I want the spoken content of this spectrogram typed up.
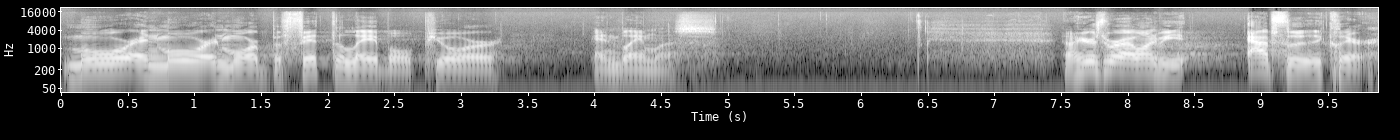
more and more and more befit the label pure and blameless. Now, here's where I want to be absolutely clear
